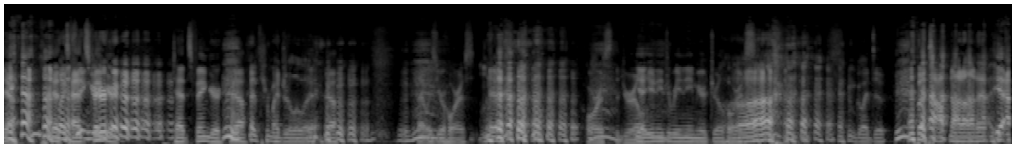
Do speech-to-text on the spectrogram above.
Yeah, yeah My Ted's finger. finger. Ted's finger. Yeah, I threw my drill away. that was your horse. Horace the drill. Yeah, you need to rename your drill horse. I'm going to put a top knot on it. Yeah,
